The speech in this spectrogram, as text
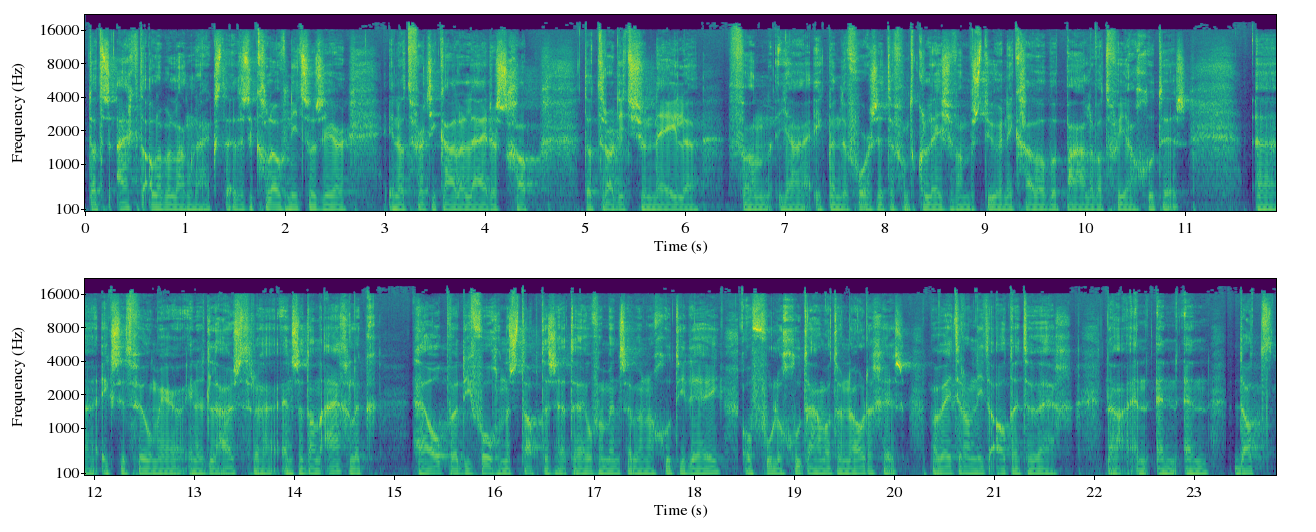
dat is eigenlijk het allerbelangrijkste. Dus ik geloof niet zozeer in dat verticale leiderschap, dat traditionele van ja, ik ben de voorzitter van het college van bestuur en ik ga wel bepalen wat voor jou goed is. Uh, ik zit veel meer in het luisteren en ze dan eigenlijk helpen die volgende stap te zetten. Heel veel mensen hebben een goed idee of voelen goed aan wat er nodig is, maar weten dan niet altijd de weg. Nou, en, en, en dat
